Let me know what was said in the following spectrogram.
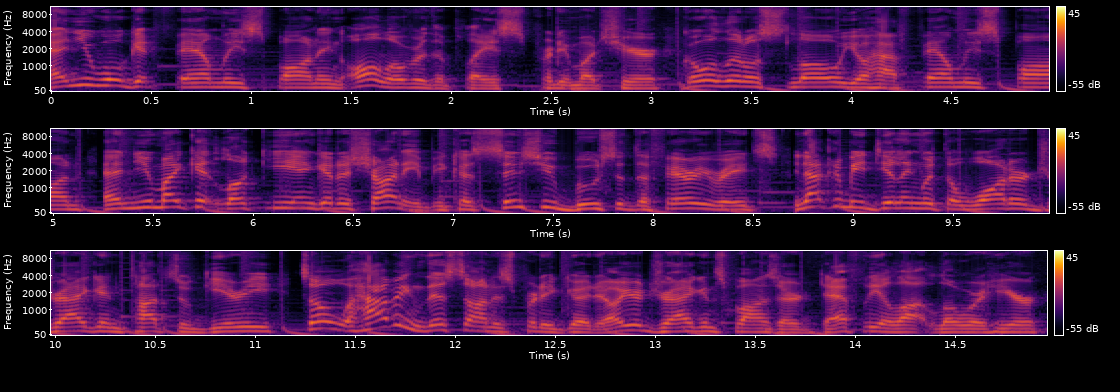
and you will get families spawning all over the place pretty much here. Go a little slow, you'll have families spawn, and you might get lucky and get a shiny because since you boosted the fairy rates, you're not going to be dealing with the water dragon Tatsugiri. So having this on is pretty good. All your dragon spawns are definitely a lot lower here.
